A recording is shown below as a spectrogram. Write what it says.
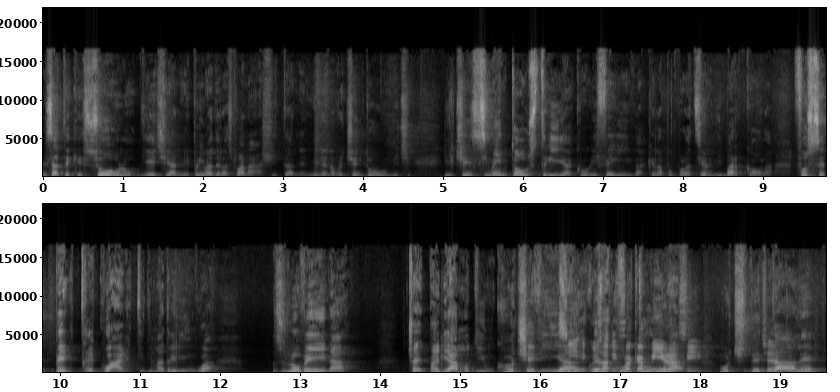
Pensate che solo dieci anni prima della sua nascita, nel 1911, il censimento austriaco riferiva che la popolazione di Barcola fosse per tre quarti di madrelingua slovena, cioè parliamo di un crocevia sì, e della fa capire, sì. occidentale. Certo.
